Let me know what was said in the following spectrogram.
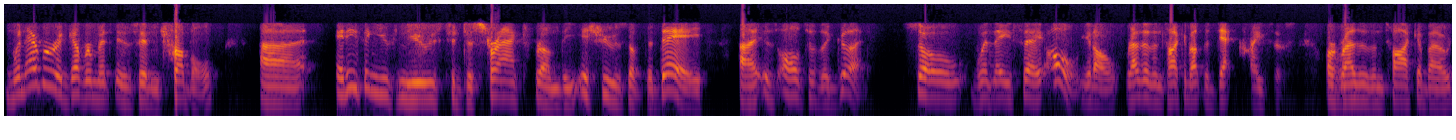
whenever a government is in trouble, uh, anything you can use to distract from the issues of the day uh, is all to the good. So when they say, oh, you know, rather than talk about the debt crisis or rather than talk about,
